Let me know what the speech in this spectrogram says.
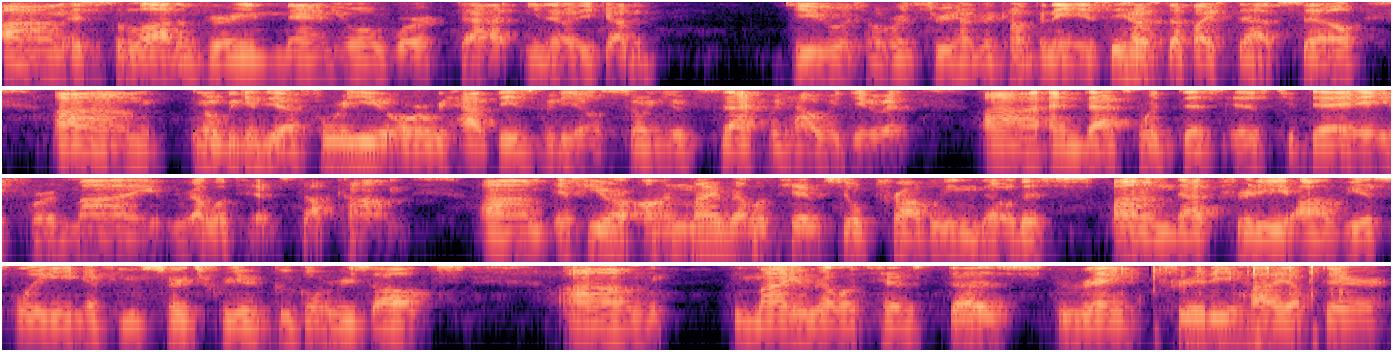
Um, it's just a lot of very manual work that you know you got to do with over 300 companies, you know, step by step. So, um, you know, we can do that for you, or we have these videos showing you exactly how we do it. Uh, and that's what this is today for myrelatives.com. Um, if you're on My Relatives, you'll probably notice um, that pretty obviously if you search for your Google results. Um, my Relatives does rank pretty high up there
